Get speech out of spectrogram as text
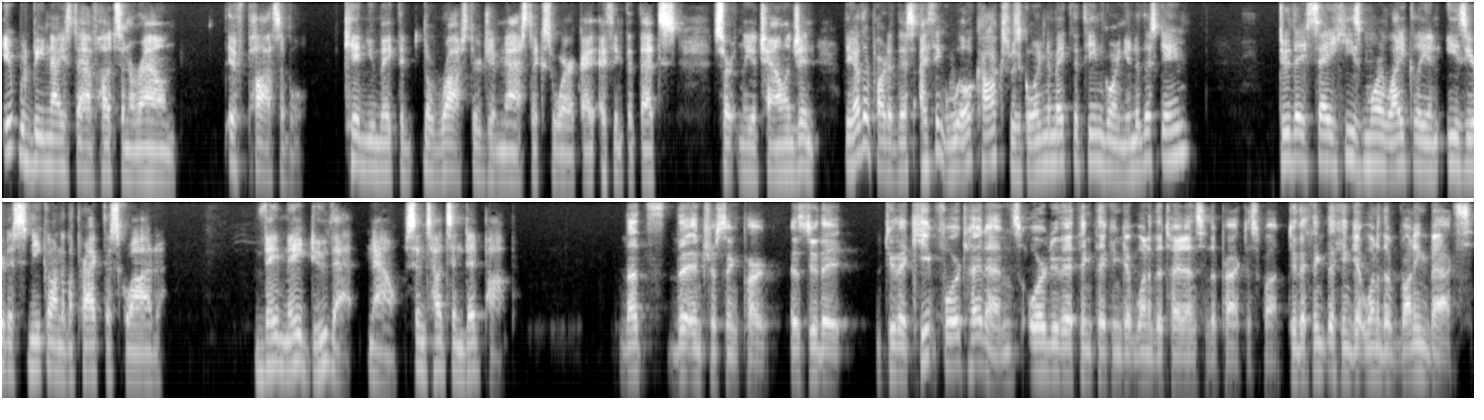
it would be nice to have Hudson around if possible. Can you make the, the roster gymnastics work? I, I think that that's certainly a challenge. And the other part of this, I think Wilcox was going to make the team going into this game. Do they say he's more likely and easier to sneak onto the practice squad they may do that now since Hudson did pop. That's the interesting part. Is do they do they keep four tight ends or do they think they can get one of the tight ends to the practice squad? Do they think they can get one of the running backs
